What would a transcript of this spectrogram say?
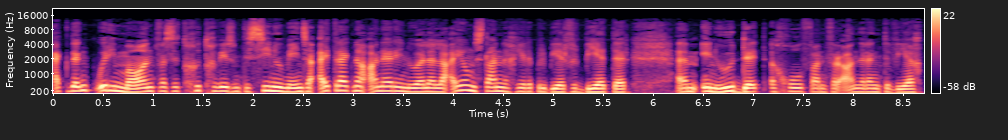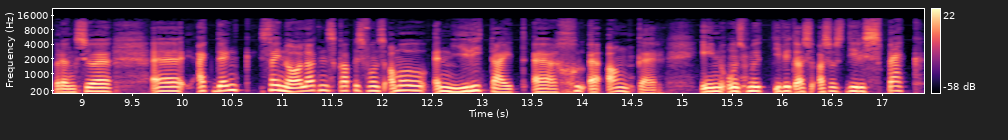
ek dink oor die maand was dit goed geweest om te sien hoe mense uitreik na ander en hoe hulle hulle eie omstandighede probeer verbeter. Ehm um, en hoe dit 'n golf van verandering teweegbring. So uh, ek dink sy nalatenskap wetenskap is vir ons almal in hierdie tyd 'n uh, 'n anker. En ons moet jy weet as as ons die respek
